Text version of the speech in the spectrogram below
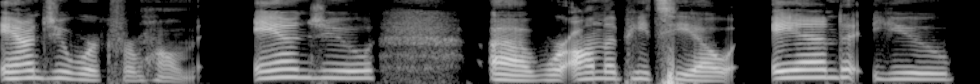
and you work from home and you uh, were on the PTO and you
